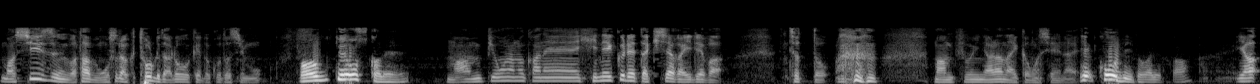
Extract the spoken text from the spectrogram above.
まあシーズンは多分おそらく取るだろうけど、今年も。満票っすかね満票なのかね、ひねくれた記者がいれば、ちょっと、満票にならないかもしれない。え、コービーとかですか？いや、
